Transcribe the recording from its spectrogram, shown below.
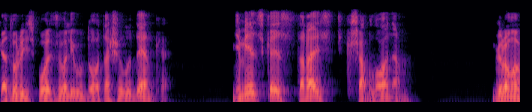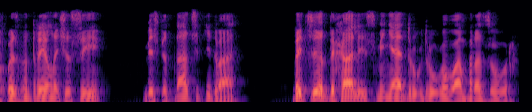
который использовали у Дота Шелуденко. Немецкая страсть к шаблонам. Громов посмотрел на часы, без пятнадцати два. Бойцы отдыхали, сменяя друг друга в амбразур.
